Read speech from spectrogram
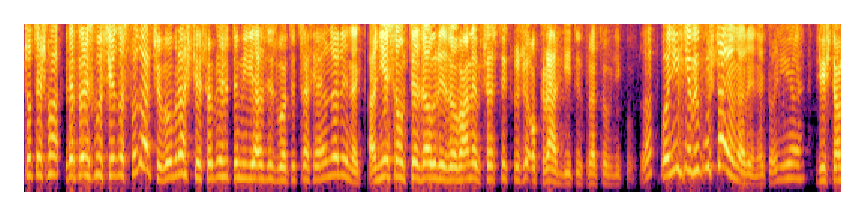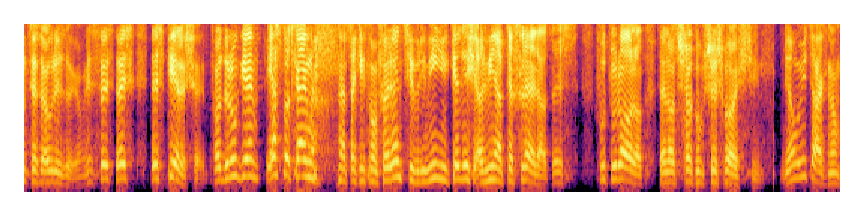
To też ma reperkusje gospodarcze. Wyobraźcie sobie, że te miliardy złotych trafiają na rynek, a nie są tezauryzowane przez tych, którzy okradli tych pracowników. No? Bo oni ich nie wypuszczają na rynek, oni je gdzieś tam tezauryzują. Więc to jest, to jest, to jest pierwsze. Po drugie, ja spotkałem na takiej konferencji w Rimini kiedyś Alwina Teflera, to jest futurolog, ten od szoku przyszłości. Ja mówi tak, no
